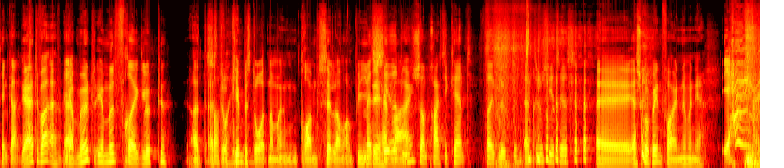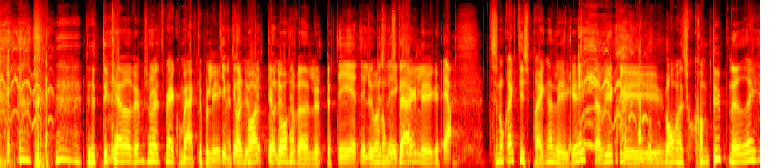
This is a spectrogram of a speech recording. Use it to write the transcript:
dengang. Ja, det var, jeg, jeg, mødte, jeg mødte Frederik Lytte. Og, altså, det var kæmpestort, når man drømte selv om at blive det, Masserede han var. du Ikke? som praktikant, Frederik Lygte? Er det det, du siger til os? Øh, jeg skulle have bind for øjnene, men ja. Ja. Det, det kan have været hvem som helst, men jeg kunne mærke det på læggene. Det- det var det må, Lykke. Det var det må have været lytte. Det, det er Det var Lygtes nogle lægge. stærke lægge. Ja. Til nogle rigtige springerlægge, ikke? Der virkelig, hvor man skulle komme dybt ned, ikke?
